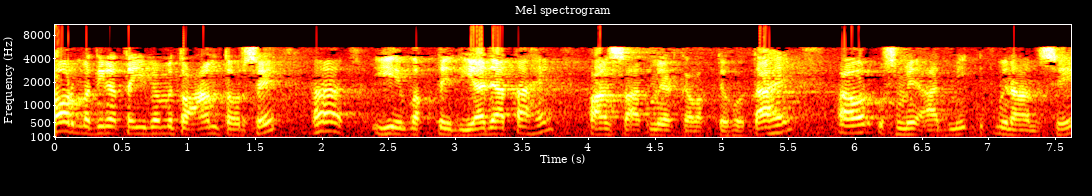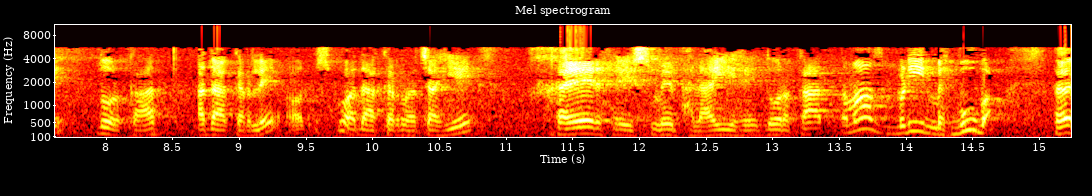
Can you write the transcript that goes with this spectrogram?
اور مدینہ طیبہ میں تو عام طور سے ہاں، یہ وقت دیا جاتا ہے، پانچ سات منٹ کا وقت ہوتا ہے، اور اس میں آدمی اطمینان سے دو رکعت ادا کر لے، اور اس کو ادا کرنا چاہیے۔ خیر ہے اس میں، بھلائی ہے، دو رکعت، نماز بڑی محبوب ہاں،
